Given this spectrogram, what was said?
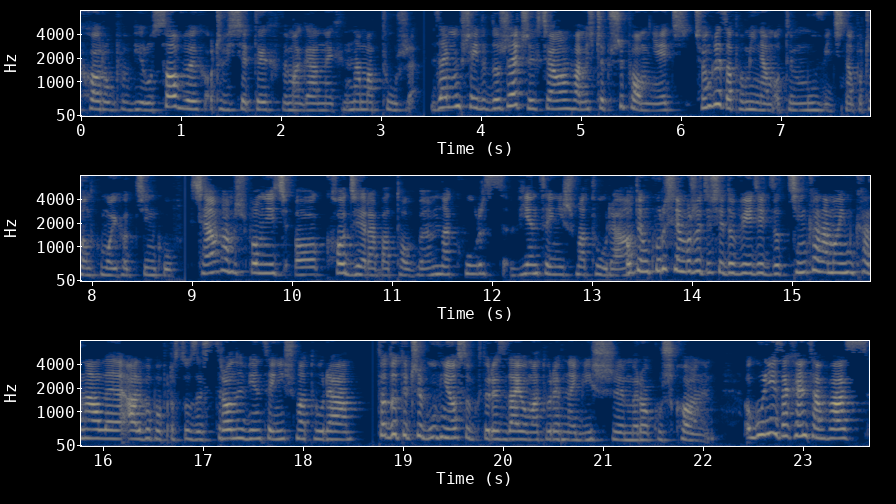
chorób wirusowych, oczywiście tych wymaganych na maturze. Zanim przejdę do rzeczy, chciałam Wam jeszcze przypomnieć, ciągle zapominam o tym mówić na początku moich odcinków. Chciałam Wam przypomnieć o kodzie rabatowym na kurs Więcej niż Matura. O tym kursie możecie się dowiedzieć z odcinka na moim kanale albo po prostu ze strony Więcej niż Matura. To dotyczy głównie osób, które zdają maturę w najbliższym roku szkolnym. Ogólnie zachęcam Was,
